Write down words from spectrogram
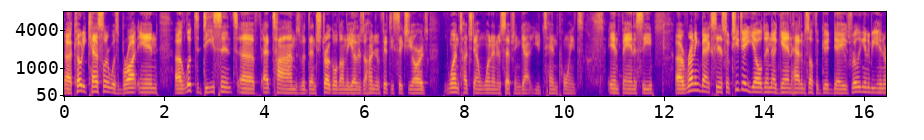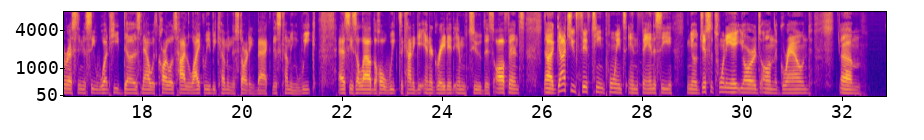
Uh, Cody Kessler was brought in, uh, looked decent uh, at times, but then struggled on the others. 156 yards, one touchdown, one interception, got you 10 points in fantasy. Uh, running backs here. So TJ Yeldon, again, had himself a good day. It's really going to be interesting to see what he does now with Carlos Hyde likely becoming the starting back this coming week, as he's allowed the whole week to kind of get integrated into this offense. Uh, got you 15 points in fantasy, you know, just the 28 yards on the ground. Um,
